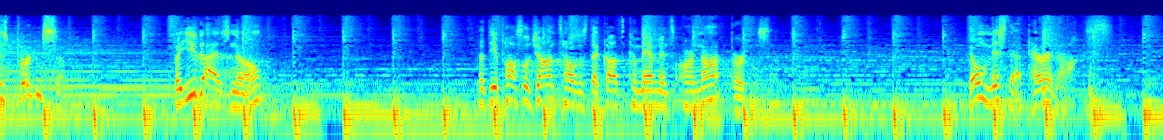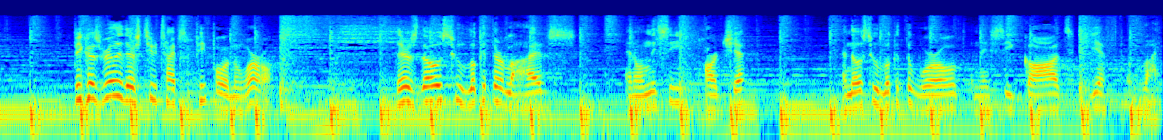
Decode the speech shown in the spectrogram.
is burdensome. But you guys know that the Apostle John tells us that God's commandments are not burdensome. Don't miss that paradox. Because really, there's two types of people in the world there's those who look at their lives and only see hardship, and those who look at the world and they see God's gift of life.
